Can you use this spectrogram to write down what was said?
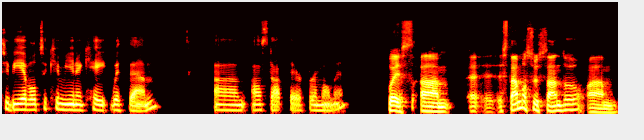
to be able to communicate with them. Um, I'll stop there for a moment. Pues um, estamos usando um,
